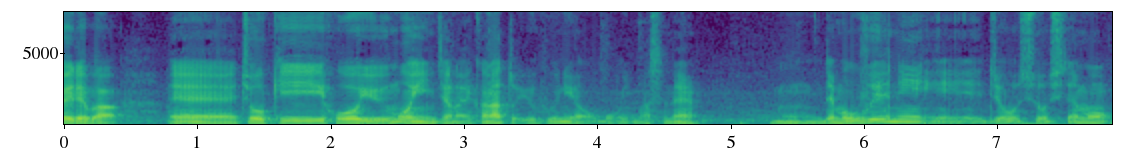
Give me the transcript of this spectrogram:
えれば、えー、長期保有もいいんじゃないかなというふうには思いますね。うん、でも上に上昇しても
